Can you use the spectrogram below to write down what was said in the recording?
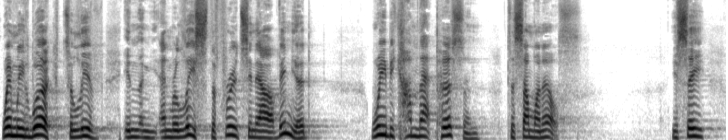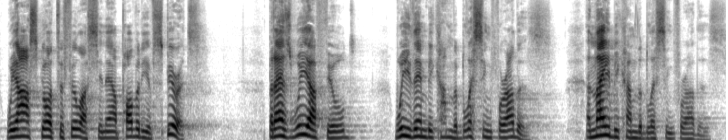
When we work to live in the, and release the fruits in our vineyard, we become that person to someone else. You see, we ask God to fill us in our poverty of spirits. But as we are filled, we then become the blessing for others. And they become the blessing for others.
